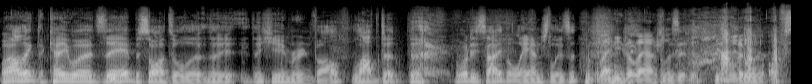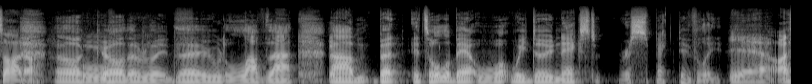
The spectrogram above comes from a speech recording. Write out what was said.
Well, I think the key words there, besides all the, the, the humour involved, loved it. The, what do you say? The lounge lizard. Lenny the lounge lizard, he's a little offsider. Oh god, that would be, they would love that. Um, but it's all about what we do next, respectively. Yeah, I,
